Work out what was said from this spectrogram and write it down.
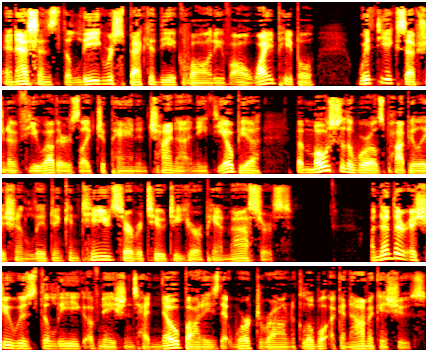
In essence, the League respected the equality of all white people, with the exception of a few others like Japan and China and Ethiopia, but most of the world's population lived in continued servitude to European masters. Another issue was the League of Nations had no bodies that worked around global economic issues.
